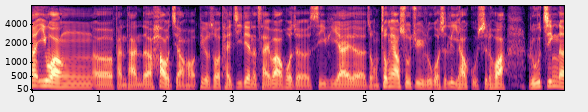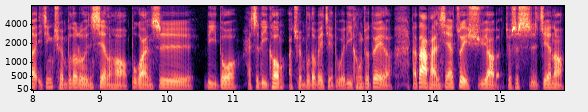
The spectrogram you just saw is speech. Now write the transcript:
那以往呃反弹的号角哈，譬如说台积电的财报或者 CPI 的这种重要数据，如果是利好股市的话，如今呢已经全部都沦陷了哈，不管是。利多还是利空啊？全部都被解读为利空就对了。那大盘现在最需要的就是时间哦，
